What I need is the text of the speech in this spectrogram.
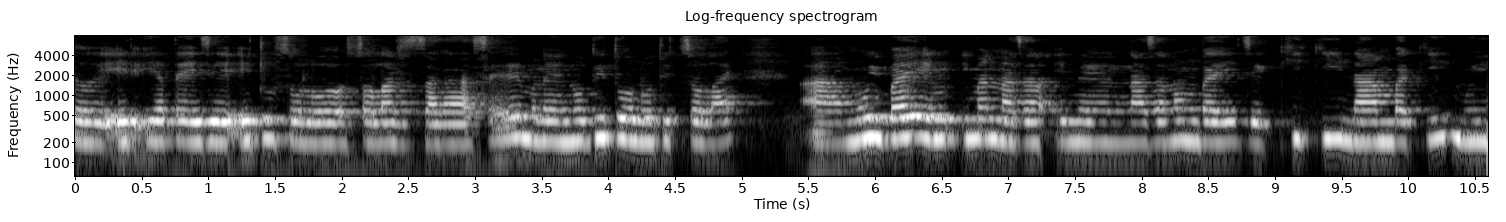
তো এর ইয়াতে এই যে এইটো চলো চলার জায়গা আছে মানে নদী তো নদীত চলায়। মুই বাই ইমান নাজা নাজানং বাই যে কি কি নাম বা কি, মুই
